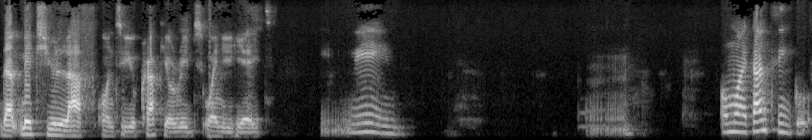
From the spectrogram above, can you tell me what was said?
that makes you laugh until you crack your ribs when you hear it. Name. Oh Omo, I can't think. Oh.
